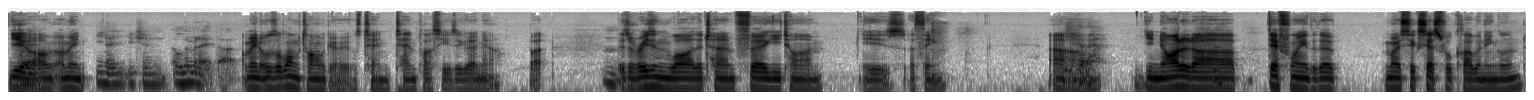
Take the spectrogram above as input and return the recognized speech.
Yeah, Where- I, mean, You know, you can eliminate that. I mean, it was a long time ago. It was 10, 10 plus years ago now. Mm. There's a reason why the term Fergie time is a thing. Um, yeah. United are definitely the, the most successful club in England.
